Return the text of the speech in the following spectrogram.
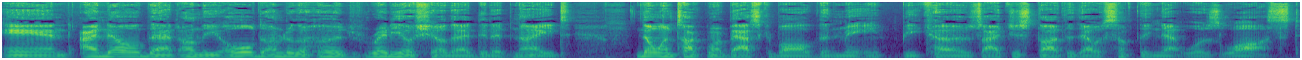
And i know that on the old under the hood radio show that i did at night no one talked more basketball than me because I just thought that that was something that was lost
